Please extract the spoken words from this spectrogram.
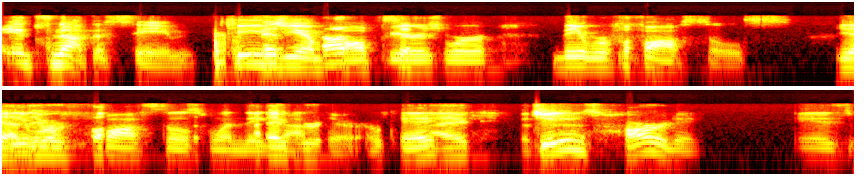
It's not the same. KG it's and Paul Pierce were they were fossils. Yeah, they, they were, were, fossils when they I got agree. there. Okay, James that. Harden is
